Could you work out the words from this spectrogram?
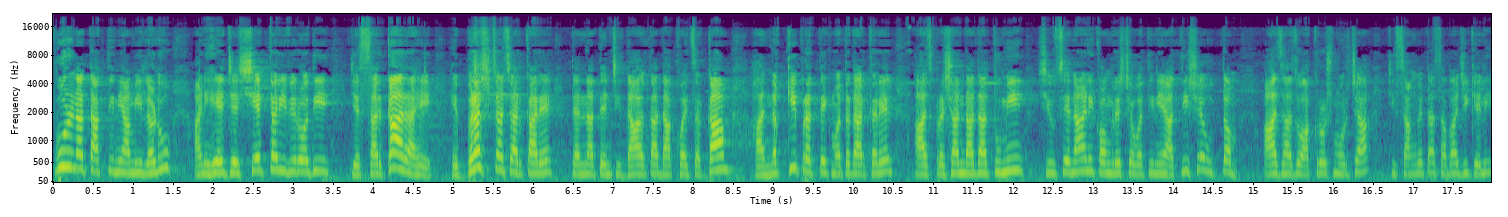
पूर्ण ताकदीने आम्ही लढू आणि हे जे शेतकरी विरोधी जे सरकार आहे हे भ्रष्ट सरकार आहे त्यांना त्यांची दाका दाखवायचं काम हा नक्की प्रत्येक मतदार करेल. आज प्रशांत दादा तुम्ही शिवसेना आणि काँग्रेसच्या वतीने अतिशय उत्तम आज हा जो आक्रोश मोर्चाची सांगता सभा जी केली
